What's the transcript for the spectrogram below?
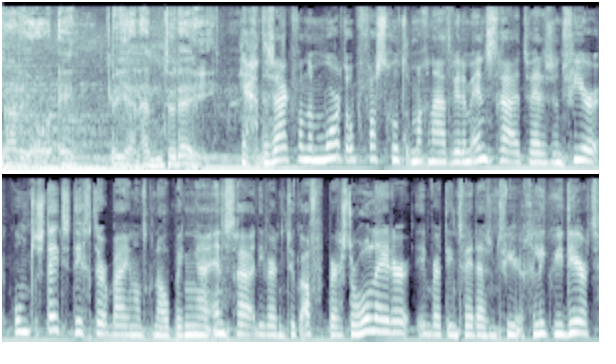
Radio 1, BNN Today. Ja, de zaak van de moord op vastgoedmagnaat Willem Enstra uit 2004 komt steeds dichter bij een ontknoping. Uh, Enstra die werd natuurlijk afgeperst door Holleder. werd in 2004 geliquideerd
